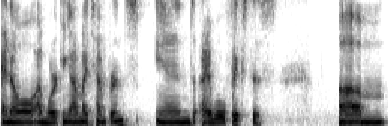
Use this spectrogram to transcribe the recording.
I know I'm working on my temperance, and I will fix this. Um,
